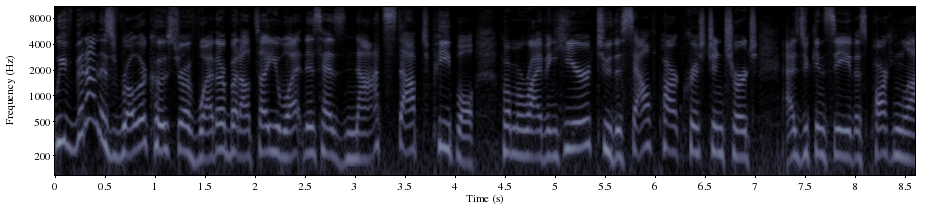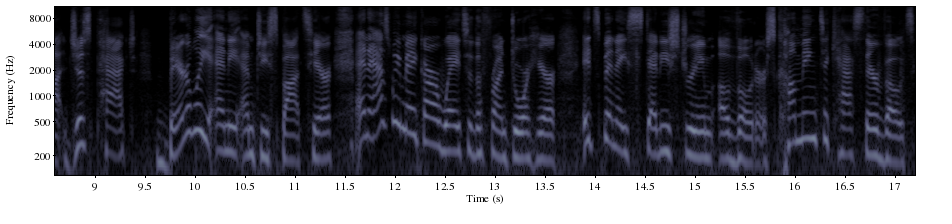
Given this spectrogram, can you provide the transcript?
we've been on this roller coaster of weather, but I'll tell you what, this has not stopped people from arriving here to the South Park Christian Church. As you can see, this parking lot just packed, barely any empty spots here. And as we make our way to the front door here, it's been a steady stream of voters coming to cast their votes.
